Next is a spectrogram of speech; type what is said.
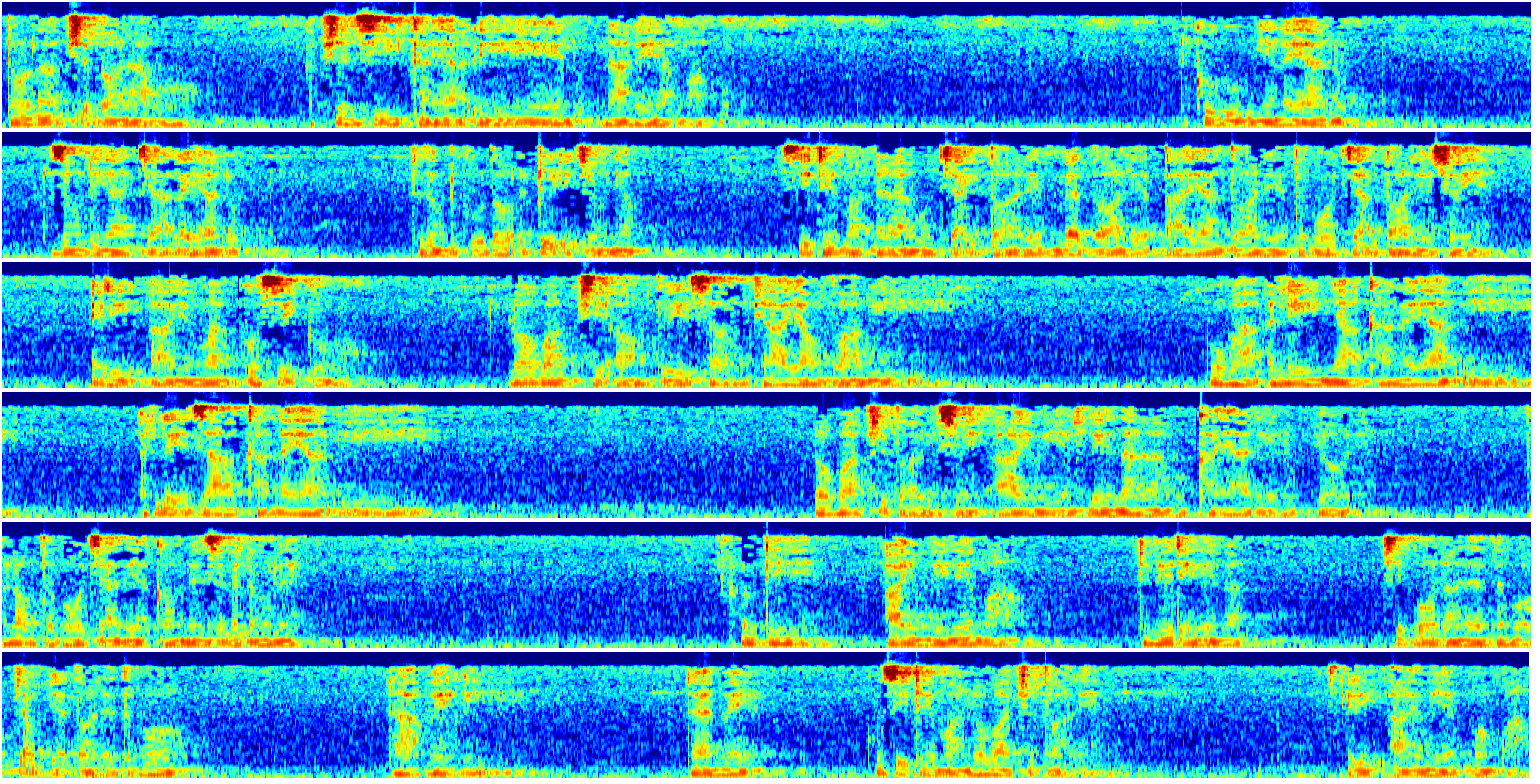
ဒေါသဖြစ်သွားတာကိုအဖြစ်စည်းခံရတယ်လို့နားလည်ရမှာပေါ့တခုခုမြင်လဲရလို့တစုံတရားကြားလဲရလို့ တစုံတစ်ခုသောအတွေ့အကြုံကြောင့်စိတ်ထဲမှာအဲ့ဒါကိုကြိုက်သွားတယ်မက်သွားတယ်ตายရသွားတယ်သဘောကျသွားတယ်ဆိုရင်အဲ့ဒီအာယုံကကိုယ်စိတ်ကိုလောဘဖြစ်အောင်သွေးဆောင်ဖြားယောင်းသွားပြီကိုယ်ကအလေးညာခံရရပြီအလှည့်စားခံရရပြီလောဘဖြစ်သွားပြီဆိုရင်အာယုံရဲ့လှည့်စားတာကိုခံရတယ်လို့ပြောတယ် ဘယ်လောက်သဘောကျစရာကောင်းတဲ့စကားလုံးလဲဟုတ်တယ်အာယုန်လေးထဲမှာတကယ်တကယ်ကဖြစ်ပေါ်လာတဲ့သဘောပျောက်ပြတ်သွားတဲ့သဘောဒါပဲလေဒါပေမဲ့ကိုယ်စိတ်ထဲမှာလောဘဖြစ်သွားတယ်အဲဒီအာယုန်ရဲ့ပုံမှာ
